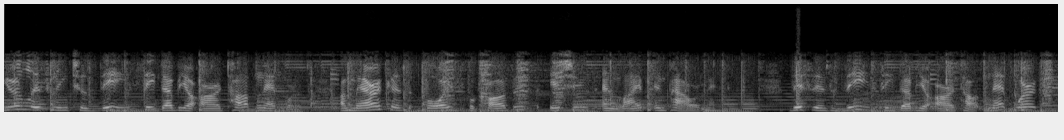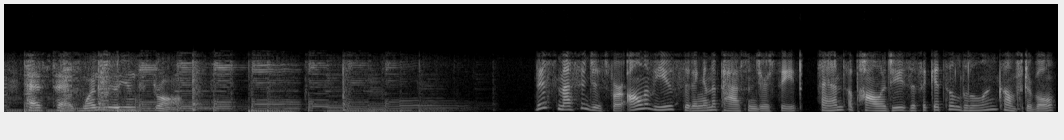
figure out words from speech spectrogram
You're listening to the CWR Talk Network, America's voice for causes, issues, and life empowerment. This is the CWR Talk Network, hashtag 1 million strong. This message is for all of you sitting in the passenger seat. And apologies if it gets a little uncomfortable,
